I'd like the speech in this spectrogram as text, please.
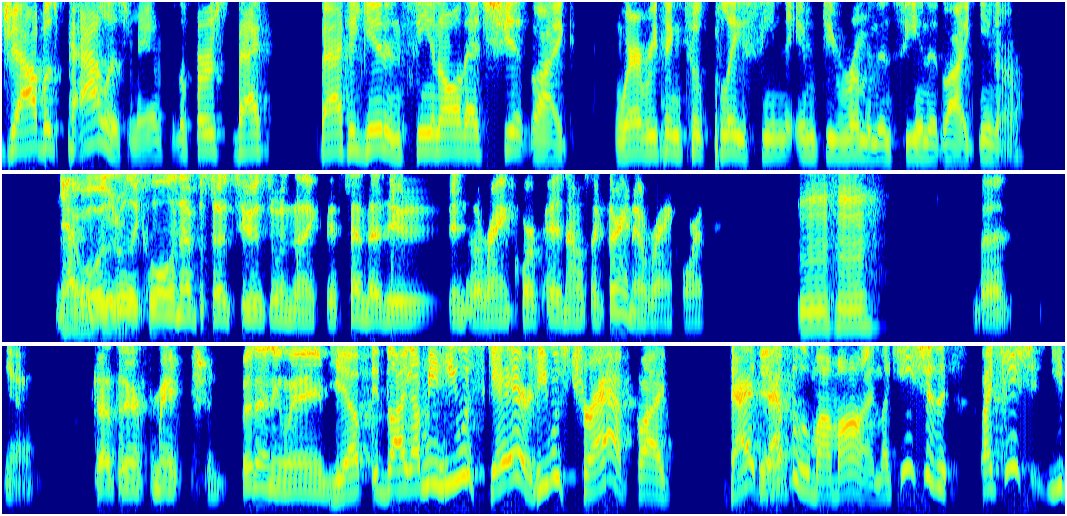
Jabba's palace, man, for the first back back again and seeing all that shit like where everything took place, seeing the empty room and then seeing it like, you know, yeah, what was really cool in episode two is when like they sent that dude into the Rancor pit, and I was like, there ain't no Rancor. Mm-hmm. But yeah, got their information. But anyway. Yep. Like I mean, he was scared. He was trapped. Like that. Yeah. That blew my mind. Like he should. Like he should. You,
